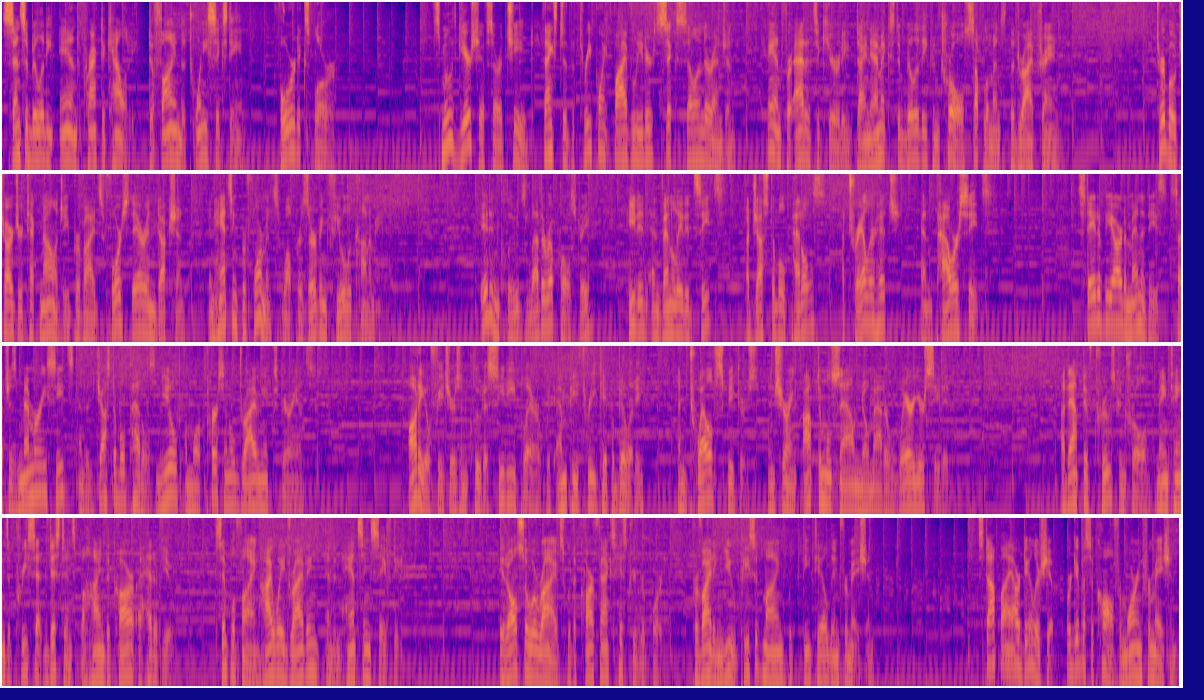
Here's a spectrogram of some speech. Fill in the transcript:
sensibility, and practicality define the 2016 Ford Explorer. Smooth gear shifts are achieved thanks to the 3.5-liter six-cylinder engine. And for added security, Dynamic Stability Control supplements the drivetrain. Turbocharger technology provides forced air induction, enhancing performance while preserving fuel economy. It includes leather upholstery, heated and ventilated seats, adjustable pedals, a trailer hitch, and power seats. State-of-the-art amenities such as memory seats and adjustable pedals yield a more personal driving experience. Audio features include a CD player with MP3 capability and 12 speakers, ensuring optimal sound no matter where you're seated. Adaptive Cruise Control maintains a preset distance behind the car ahead of you, simplifying highway driving and enhancing safety. It also arrives with a Carfax history report, providing you peace of mind with detailed information. Stop by our dealership or give us a call for more information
